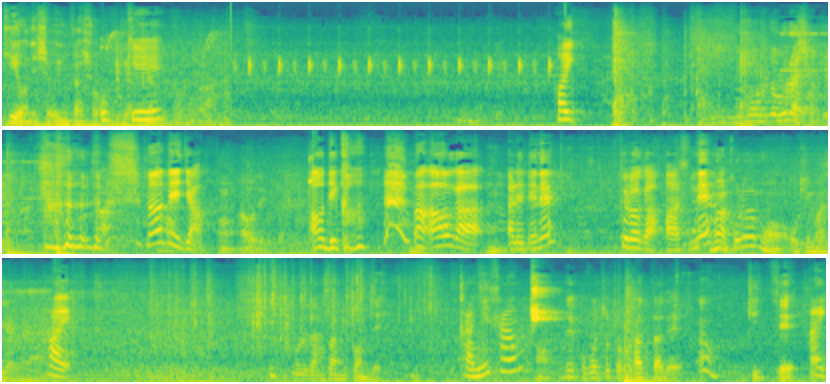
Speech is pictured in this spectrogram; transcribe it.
きいようにしてウインカーショッケー。はい。2ボルトぐらいしか切れないなんでじゃ？うん青でいいあ青でいこう。まあ青があれでね。黒があーね。まあこれはもうお決まりやからはいこれで挟み込んで、カニさん？うん。でここちょっとカッターでうん。切って。はい。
